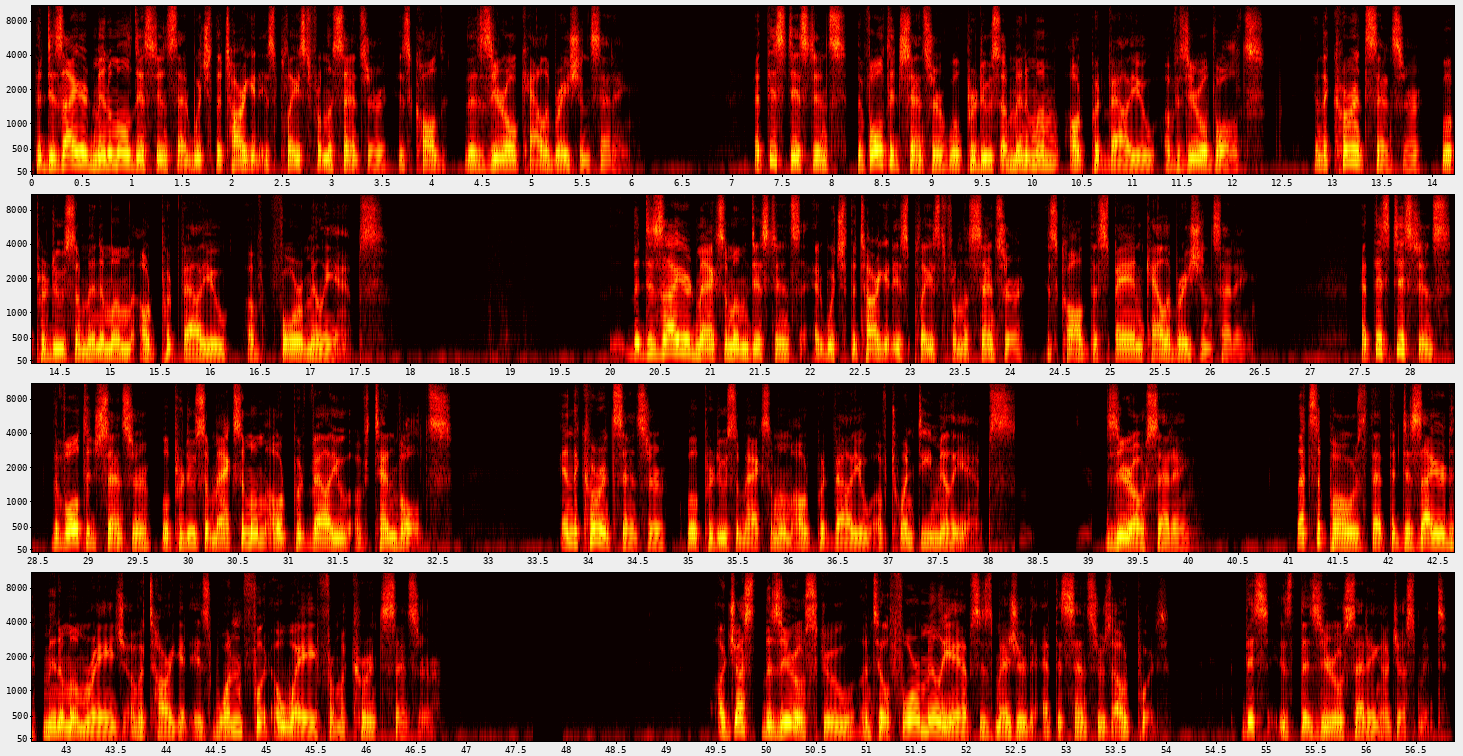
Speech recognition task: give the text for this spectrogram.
The desired minimal distance at which the target is placed from the sensor is called the zero calibration setting. At this distance, the voltage sensor will produce a minimum output value of 0 volts, and the current sensor will produce a minimum output value of 4 milliamps. The desired maximum distance at which the target is placed from the sensor is called the span calibration setting. At this distance, the voltage sensor will produce a maximum output value of 10 volts, and the current sensor will produce a maximum output value of 20 milliamps. Zero setting. Let's suppose that the desired minimum range of a target is one foot away from a current sensor. Adjust the zero screw until 4 milliamps is measured at the sensor's output. This is the zero setting adjustment.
